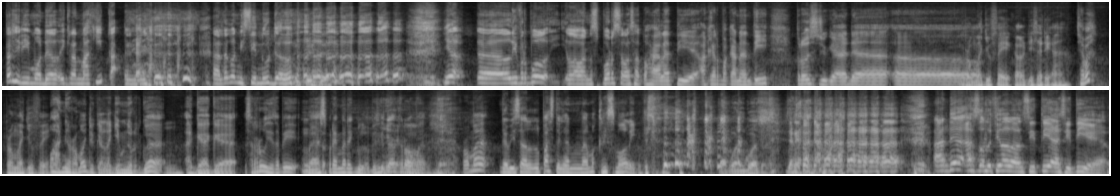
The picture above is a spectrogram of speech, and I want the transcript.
ntar jadi model iklan Makita. Atau kan isi noodle. ya, eh, Liverpool lawan Spurs salah satu highlight di akhir pekan nanti. Terus juga ada eh, Roma Juve kalau di Serie A. Siapa? Roma Juve. Wah ini Roma juga lagi menurut gue agak-agak seru sih tapi bahas Premier League dulu. Habis kita Iya. ke Roma. Roma gak bisa lepas dengan nama Chris Smalling. Jagoan gue tuh. ada Aston Villa lawan City ya City ya.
